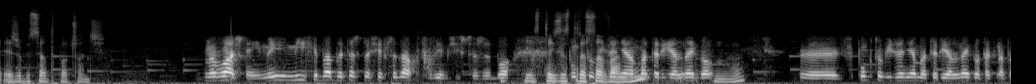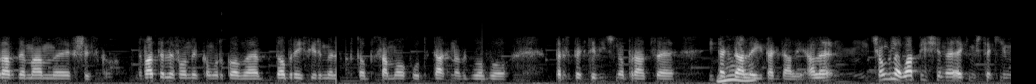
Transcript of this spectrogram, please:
żeby sobie odpocząć. No właśnie, i mi, mi chyba by też to się przydało, powiem ci szczerze, bo Jesteś z punktu widzenia materialnego, No. e, z punktu widzenia materialnego tak naprawdę mam wszystko. Dwa telefony komórkowe, dobrej firmy laptop, samochód, dach nad głową, perspektywiczną pracę i tak No. dalej, i tak dalej, ale ciągle łapię się na jakimś takim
